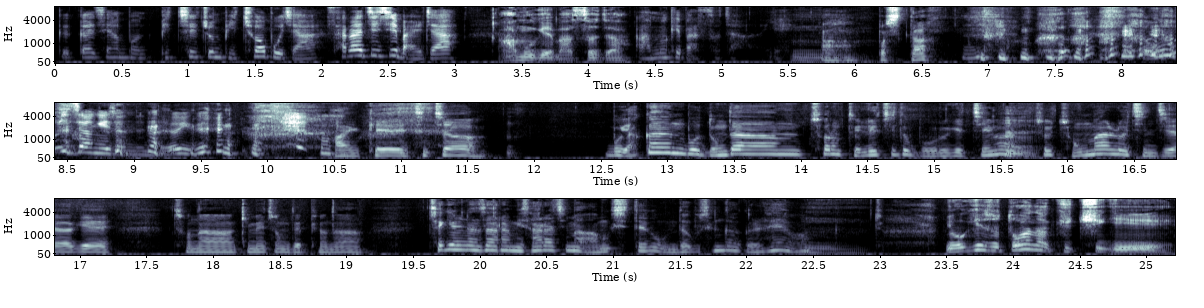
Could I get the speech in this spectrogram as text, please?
끝까지 한번 빛을 좀 비춰보자, 사라지지 말자, 암흑에 맞서자. 암흑에 맞서자. 예. 음. 아, 멋있다. 너무 비장해졌는데요, 이게. 아, 이렇게 진짜 뭐 약간 뭐 농담처럼 들릴지도 모르겠지만 네. 저 정말로 진지하게 저나 김혜정 대표나 책 읽는 사람이 사라지면 암흑 시대가 온다고 생각을 해요. 음. 여기에서 또 하나 규칙이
